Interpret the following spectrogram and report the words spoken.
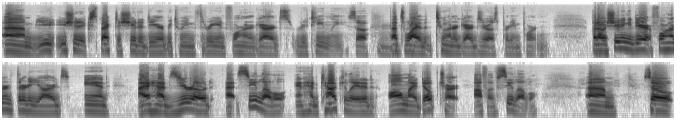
Um, you, you should expect to shoot a deer between three and 400 yards routinely. So mm. that's why the 200 yard zero is pretty important. But I was shooting a deer at 430 yards and I had zeroed at sea level and had calculated all my dope chart off of sea level. Um, so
